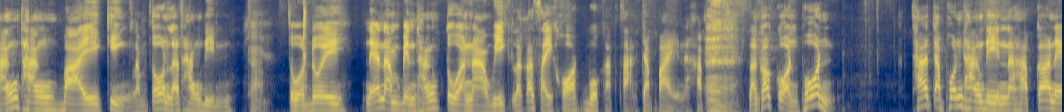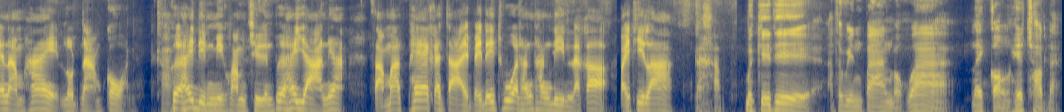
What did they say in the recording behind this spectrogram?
ทั้งทางใบกิ่งลำต้นและทางดิน ครับตัวโดยแนะนำเป็นทั้งตัวนาวิก แล้วก็ไซคอสบวกกับสารจับใบนะครับอ่าแล้วก็ก่อนพ่นถ้าจะพ่นทางดินนะครับ ก็แนะนำให้ลดน้ำก่อน ครับ เพื่อให้ดินมีความชื้นเพื่อให้ยาเนี่ยสามารถแพร่กระจายไปได้ทั่วทั้งทางดิน แล้วก็ไปที่รากนะครับ เมื่อกี้ที่อัศวินปานบอกว่า ในกล่องเฮดช็อตอะ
